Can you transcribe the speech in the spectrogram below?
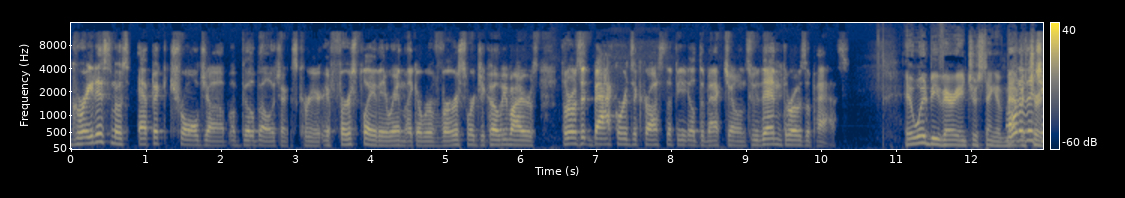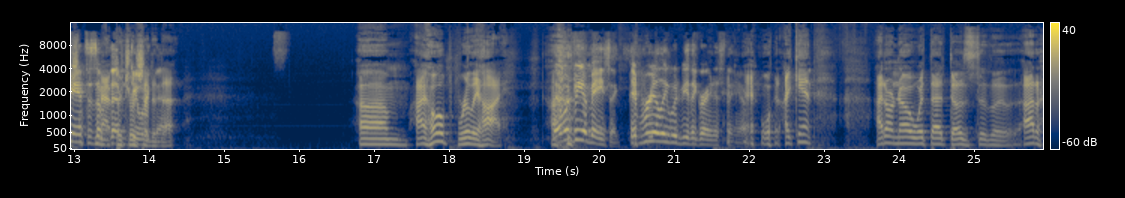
greatest, most epic troll job of Bill Belichick's career. If first play they ran like a reverse where Jakobi Meyers throws it backwards across the field to Mac Jones, who then throws a pass. it would be very interesting if Matt What are the Patricia, chances of Matt them Patricia doing did that? that. Um, I hope really high. That would be amazing. It really would be the greatest thing ever. I can't. I don't know what that does to the. I don't.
